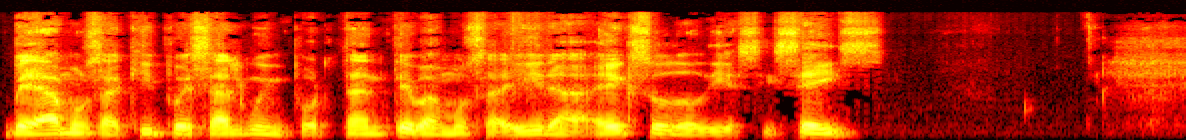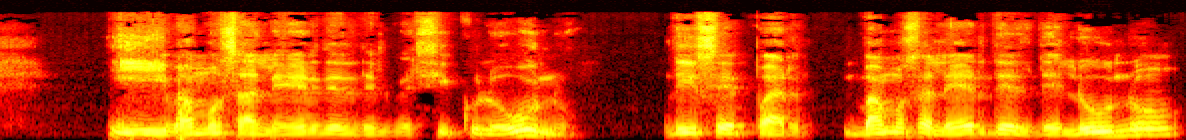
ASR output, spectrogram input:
veamos aquí pues algo importante. Vamos a ir a Éxodo 16 y vamos a leer desde el versículo 1 dice, vamos a leer desde el 1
